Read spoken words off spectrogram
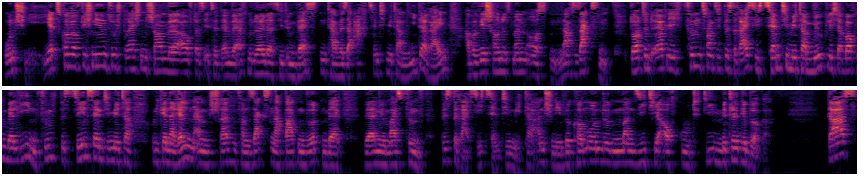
und Schnee. Jetzt kommen wir auf die Schneehöhen zu sprechen. Schauen wir auf das EZMWF-Modell. Das sieht im Westen teilweise 8 cm am Niederrhein. Aber wir schauen uns mal in den Osten, nach Sachsen. Dort sind örtlich 25 bis 30 cm möglich, aber auch in Berlin 5 bis 10 cm. Und generell in einem Streifen von Sachsen nach Baden-Württemberg werden wir meist 5 bis 30 cm an Schnee bekommen und man sieht hier auch gut die Mittelgebirge. Das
